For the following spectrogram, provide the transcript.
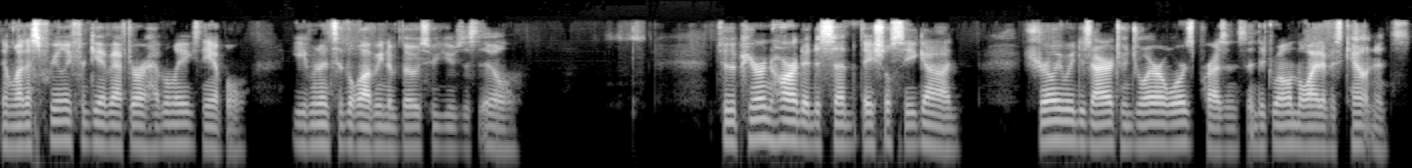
Then let us freely forgive after our heavenly example, even unto the loving of those who use us ill. To the pure in heart it is said that they shall see God. Surely we desire to enjoy our Lord's presence and to dwell in the light of his countenance.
